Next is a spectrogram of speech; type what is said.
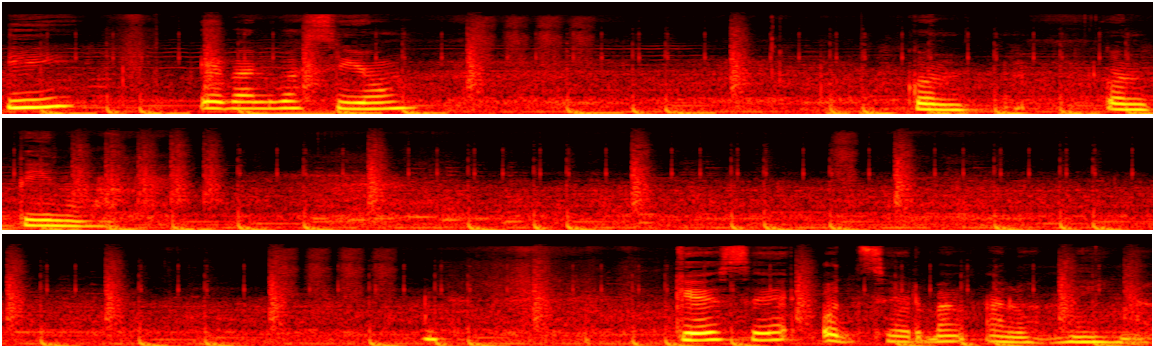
y evaluación continua. Que se observan a los niños.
